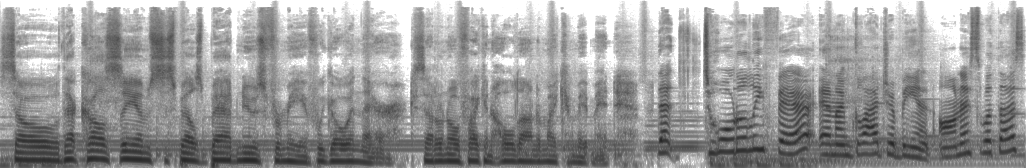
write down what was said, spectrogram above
So, that Coliseum spells bad news for me if we go in there, because I don't know if I can hold on to my commitment. That's totally fair, and I'm glad you're being honest with us.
